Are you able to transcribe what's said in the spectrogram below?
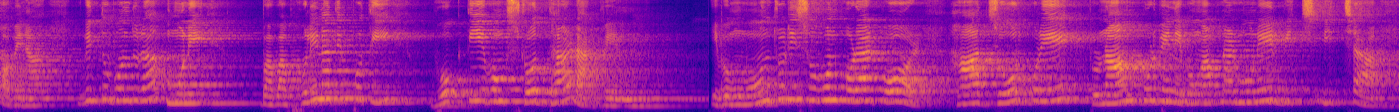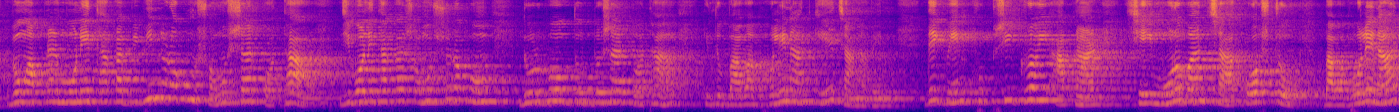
হবে না। কিন্তু বন্ধুরা, মনে বাবা ভোলেনাথের প্রতি ভক্তি এবং শ্রদ্ধা রাখবেন। এবং মন্ত্রটি শ্রবণ করার পর হাত জোর করে প্রণাম করবেন এবং আপনার মনের ইচ্ছা এবং আপনার মনে থাকা বিভিন্ন রকম সমস্যার কথা, জীবনে থাকা সমস্ত রকম দুর্ভোগ, দুর্দশার কথা কিন্তু বাবা ভোলেনাথকে জানাবেন। দেখবেন খুব শীঘ্রই আপনার সেই মনোবাঞ্ছা, কষ্ট বাবা ভোলেনাথ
